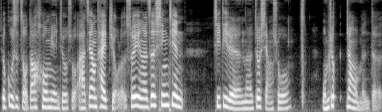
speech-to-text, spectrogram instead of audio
就故事走到后面就说啊，这样太久了，所以呢，这新建基地的人呢就想说，我们就让我们的。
